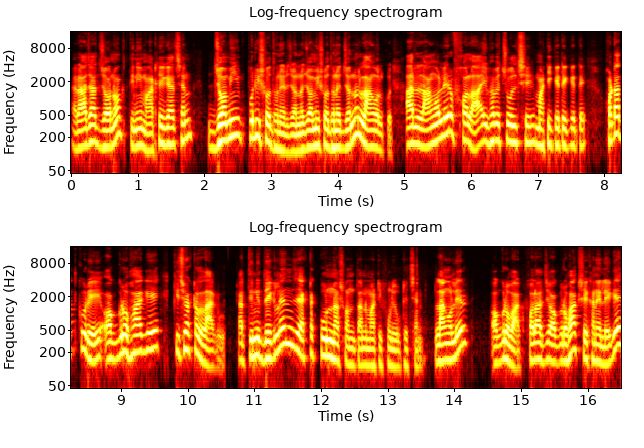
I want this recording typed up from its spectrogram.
রাজা জনক তিনি মাঠে গেছেন জমি পরিশোধনের জন্য, জমি শোধনের জন্য লাঙল আর লাঙলের ফলা এইভাবে চলছে মাটি কেটে কেটে। হঠাৎ করে অগ্রভাগে কিছু একটা লাগল আর তিনি দেখলেন যে একটা কন্যা সন্তান মাটি ফুঁড়ে উঠেছেন। লাঙলের অগ্রভাগ, ফলার যে অগ্রভাগ সেখানে লেগে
